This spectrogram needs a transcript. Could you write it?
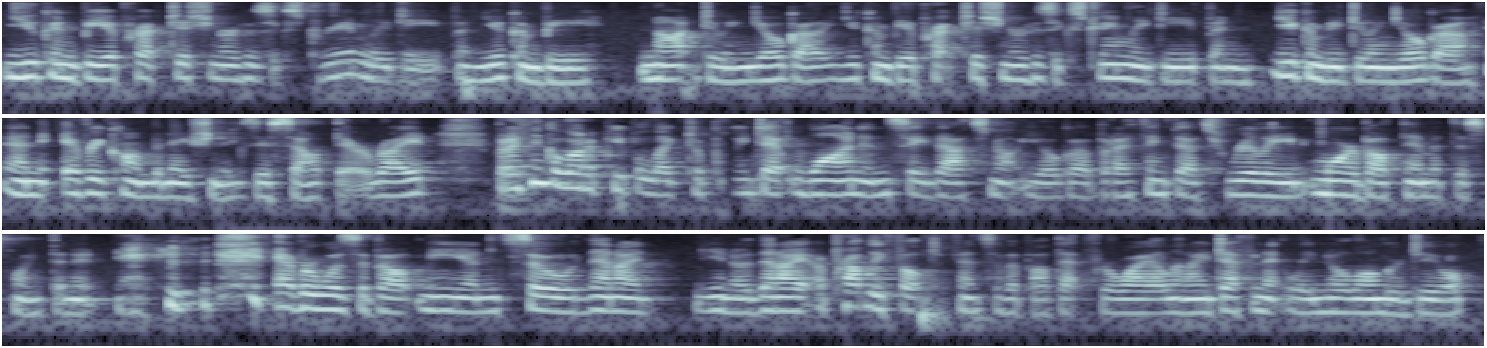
You can be a practitioner who's extremely deep and you can be not doing yoga. You can be a practitioner who's extremely deep and you can be doing yoga. And every combination exists out there, right? But I think a lot of people like to point at one and say that's not yoga. But I think that's really more about them at this point than it ever was about me. And so then I, you know, then I, probably felt defensive about that for a while and I definitely no longer do.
